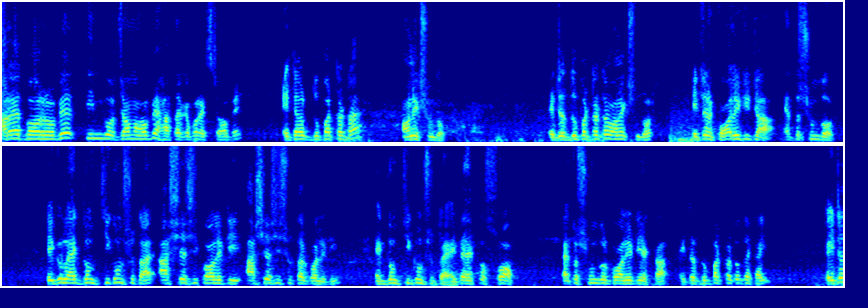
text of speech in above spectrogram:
আড়াই বড় হবে, তিন গজ জামা হবে, হাতের কাপড় এক্সট্রা হবে। এটার দুপাট্টাটা অনেক সুন্দর। এটার দুপাট্টাটা অনেক সুন্দর। এটার কোয়ালিটিটা এত সুন্দর। এগুলো একদম চিকন সুতায় আশি আশি কোয়ালিটি আশি আশি সুতার কোয়ালিটি একদম চিকন সুতা। এটা এত সফট এত সুন্দর কোয়ালিটি একটা। এটা দুপাট্টাটা দেখাই। এটা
